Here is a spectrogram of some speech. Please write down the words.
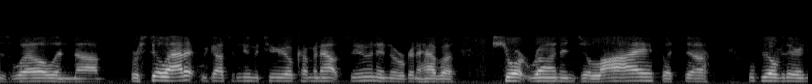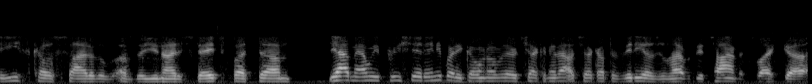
as well, and uh, we're still at it. We got some new material coming out soon, and we're going to have a short run in July. But uh, we'll be over there in the East Coast side of the of the United States. But um, yeah, man, we appreciate anybody going over there checking it out. Check out the videos; you'll have a good time. It's like uh,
